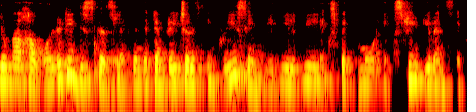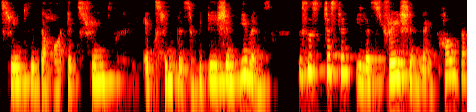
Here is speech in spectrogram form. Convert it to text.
Youba have already discussed, like when the temperature is increasing, we will we'll expect more extreme events, extremes in the hot extremes, extreme precipitation events. This is just an illustration like how the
